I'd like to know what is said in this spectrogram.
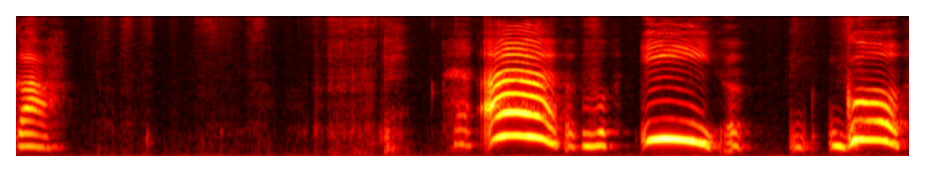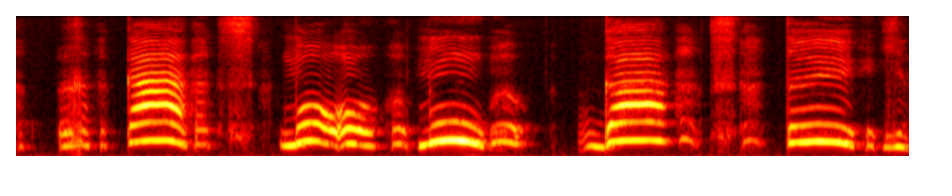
га. А, в, і, го, р, ка, с, мо, му, га, с, ти, й,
